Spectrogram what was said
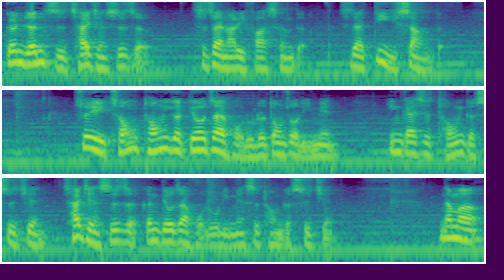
跟人子差遣使者是在哪里发生的？是在地上的。所以从同一个丢在火炉的动作里面，应该是同一个事件。差遣使者跟丢在火炉里面是同一个事件。那么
